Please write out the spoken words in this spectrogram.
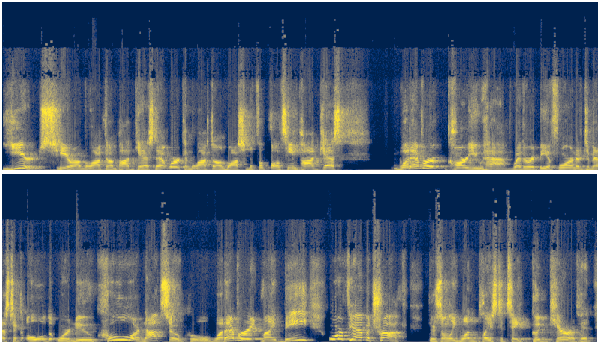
years here on the Locked On Podcast Network and the Locked On Washington Football Team podcast. Whatever car you have, whether it be a foreign or domestic, old or new, cool or not so cool, whatever it might be, or if you have a truck, there's only one place to take good care of it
